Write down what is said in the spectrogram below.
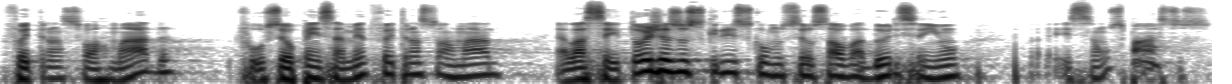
foi transformada, o seu pensamento foi transformado, ela aceitou Jesus Cristo como seu Salvador e Senhor. Esses são os passos.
